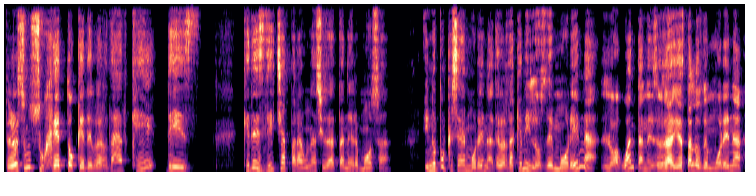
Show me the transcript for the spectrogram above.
pero es un sujeto que de verdad, qué, des, qué desdicha para una ciudad tan hermosa. Y no porque sea de Morena, de verdad que ni los de Morena lo aguantan. o sea, ya están los de Morena,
